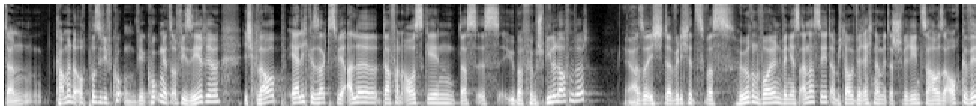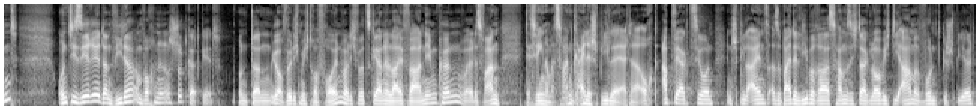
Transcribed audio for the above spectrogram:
dann kann man da auch positiv gucken. Wir gucken jetzt auf die Serie. Ich glaube, ehrlich gesagt, dass wir alle davon ausgehen, dass es über fünf Spiele laufen wird. Ja. Also ich, da würde ich jetzt was hören wollen, wenn ihr es anders seht, aber ich glaube, wir rechnen damit, dass Schwerin zu Hause auch gewinnt und die Serie dann wieder am Wochenende nach Stuttgart geht. Und dann, ja, würde ich mich darauf freuen, weil ich würde es gerne live wahrnehmen können, weil das waren, deswegen nochmal, es waren geile Spiele, Alter. Auch Abwehraktion in Spiel 1, also beide Liberas haben sich da, glaube ich, die Arme wund gespielt.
